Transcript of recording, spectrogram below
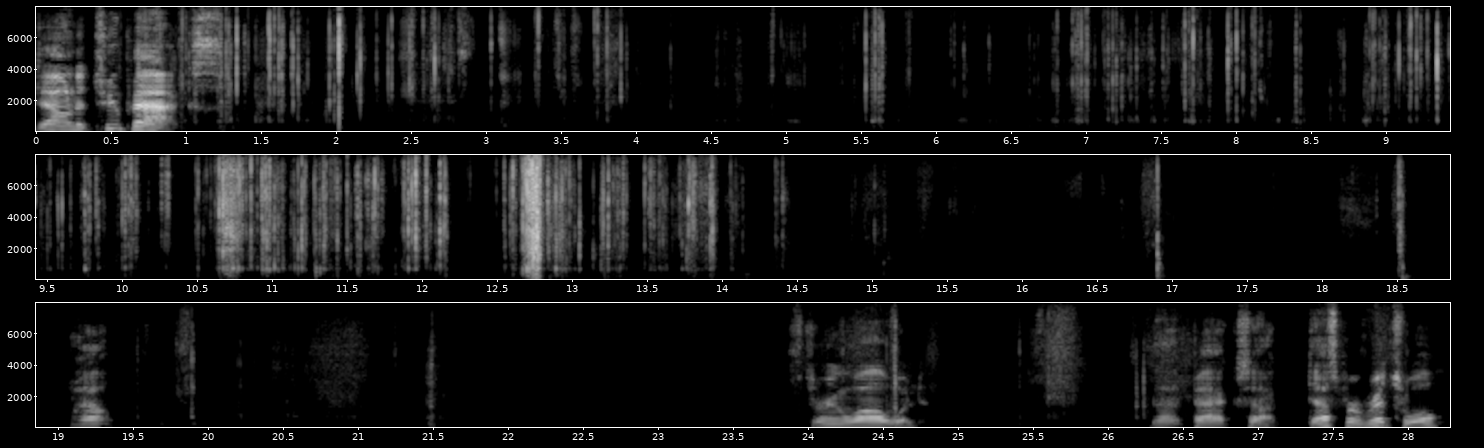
Down to two packs. Well, Stirring Wildwood. That packs up. Desperate Ritual,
